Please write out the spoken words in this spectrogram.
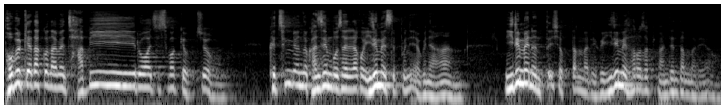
법을 깨닫고 나면 자비로워질 수밖에 없죠. 그 측면을 관세음보살이라고 이름했을 뿐이에요 그냥 이름에는 뜻이 없단 말이에요. 그 이름에 사로잡히면 안 된단 말이에요.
